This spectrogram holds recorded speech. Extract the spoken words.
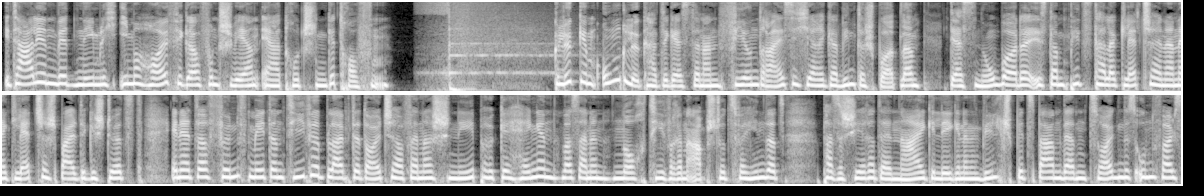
Italien wird nämlich immer häufiger von schweren Erdrutschen getroffen. Glück im Unglück hatte gestern ein 34-jähriger Wintersportler. Der Snowboarder ist am Pitztaler Gletscher in eine Gletscherspalte gestürzt. In etwa fünf Metern Tiefe bleibt der Deutsche auf einer Schneebrücke hängen, was einen noch tieferen Absturz verhindert. Passagiere der nahegelegenen Wildspitzbahn werden Zeugen des Unfalls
